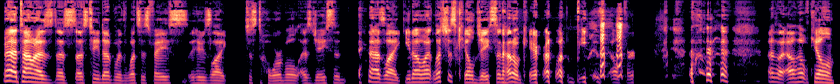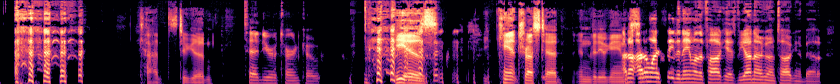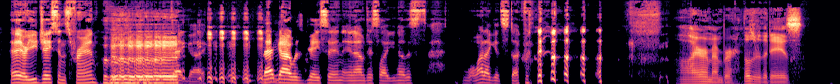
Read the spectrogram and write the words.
Remember that time when I was, I was I was teamed up with what's his face, who's like just horrible as Jason. And I was like, you know what? Let's just kill Jason. I don't care. I don't want to be his helper. I was like, I'll help kill him. God, it's too good. Ted, you're a turncoat. He is. you can't trust Ted in video games. I don't. I don't want to say the name on the podcast, but y'all know who I'm talking about. Hey, are you Jason's friend? that guy. That guy was Jason, and I'm just like, you know, this. Why'd I get stuck with it? Oh, I remember. Those are the days.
